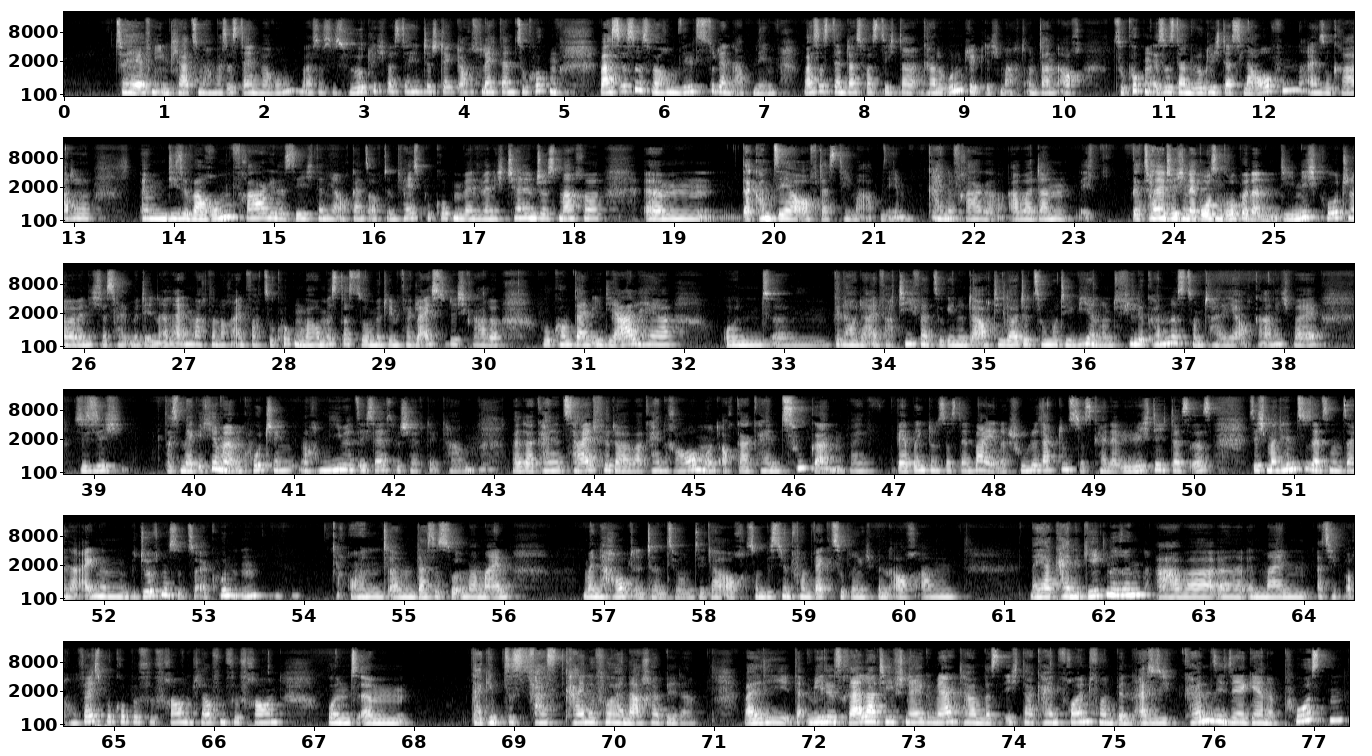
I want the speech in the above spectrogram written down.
zu helfen, ihnen klarzumachen, was ist dein Warum, was ist es wirklich, was dahinter steckt, auch vielleicht dann zu gucken, was ist es, warum willst du denn abnehmen, was ist denn das, was dich da gerade unglücklich macht? Und dann auch zu gucken, ist es dann wirklich das Laufen, also gerade ähm, diese Warum-Frage, das sehe ich dann ja auch ganz oft in Facebook-Gruppen, wenn, wenn ich Challenges mache, ähm, da kommt sehr oft das Thema Abnehmen, keine mhm. Frage, aber dann, ich toll natürlich in der großen Gruppe dann, die nicht coachen, aber wenn ich das halt mit denen allein mache, dann auch einfach zu gucken, warum ist das so, mit wem vergleichst du dich gerade, wo kommt dein Ideal her? Und ähm, genau da einfach tiefer zu gehen und da auch die Leute zu motivieren. Und viele können das zum Teil ja auch gar nicht, weil sie sich das merke ich immer im Coaching, noch nie mit sich selbst beschäftigt haben, mhm. weil da keine Zeit für da war, kein Raum und auch gar kein Zugang, weil wer bringt uns das denn bei? In der Schule sagt uns das keiner, wie wichtig das ist, sich mal hinzusetzen und seine eigenen Bedürfnisse zu erkunden. Und ähm, das ist so immer mein, meine Hauptintention, sie da auch so ein bisschen von wegzubringen. Ich bin auch, ähm, naja, keine Gegnerin, aber äh, in meinen, also ich habe auch eine Facebook-Gruppe für Frauen, Laufen für Frauen und ähm, da gibt es fast keine Vorher-Nachher-Bilder, weil die Mädels relativ schnell gemerkt haben, dass ich da kein Freund von bin. Also sie können sie sehr gerne posten,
